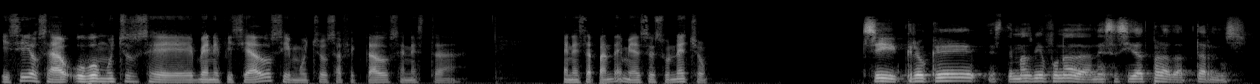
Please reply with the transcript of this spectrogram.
y sí, o sea, hubo muchos eh, beneficiados y muchos afectados en esta, en esta pandemia, eso es un hecho. Sí, creo que este más bien fue una necesidad para adaptarnos.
